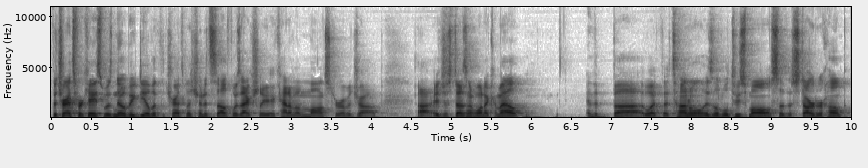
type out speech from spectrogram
The transfer case was no big deal, but the transmission itself was actually a kind of a monster of a job. Uh, it just doesn't want to come out. And the uh, what the tunnel is a little too small, so the starter hump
